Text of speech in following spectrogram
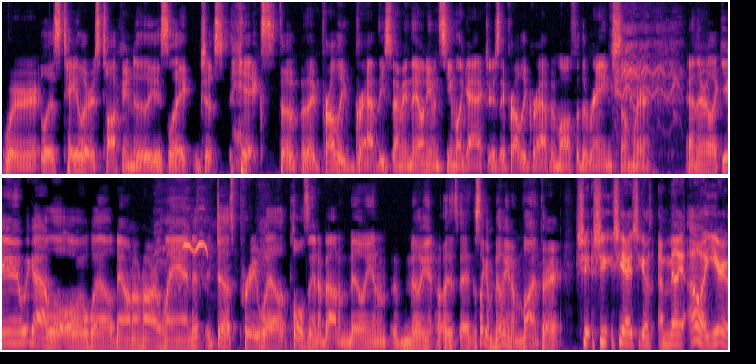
where Liz Taylor is talking to these like just hicks. The, they probably grab these. I mean, they don't even seem like actors. They probably grabbed them off of the range somewhere. and they're like, "Yeah, we got a little oil well down on our land. It, it does pretty well. It pulls in about a million, a million. It's, it's, like a million a month, right?" She she she she goes a million. Oh, a year.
